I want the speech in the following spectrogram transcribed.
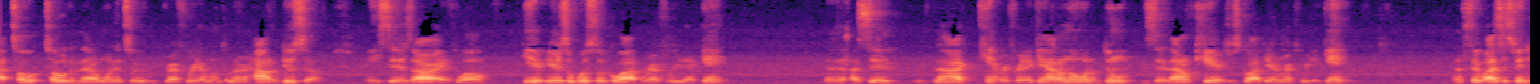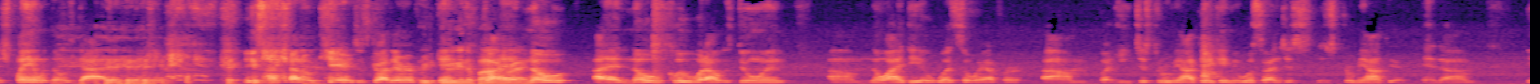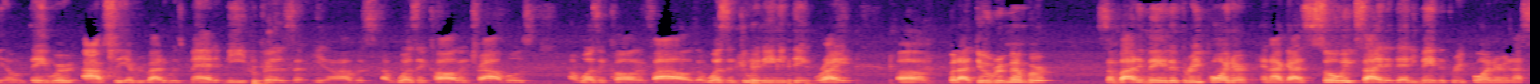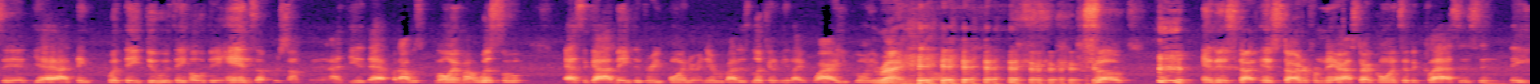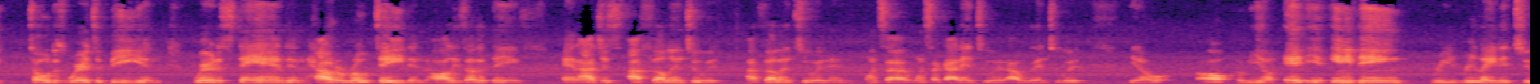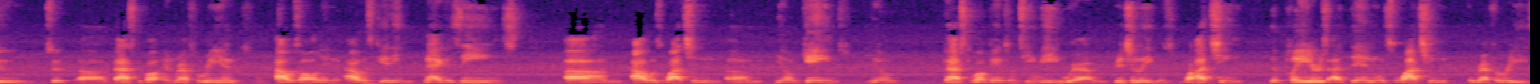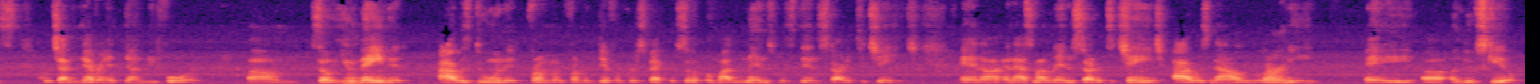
I told told him that I wanted to referee. I wanted to learn how to do so. And he says, "All right, well, here here's a whistle. Go out and referee that game." And I said, "No, nah, I can't referee that game. I don't know what I'm doing." He said, "I don't care. Just go out there and referee the game." I said, "Well, I just finished playing with those guys." He's like, "I don't care. Just go out there game." In the fire, so I had right. no, I had no clue what I was doing, um, no idea whatsoever. Um, but he just threw me out there, gave me a whistle, and just just threw me out there. And um, you know, they were obviously everybody was mad at me because you know I was I wasn't calling travels, I wasn't calling fouls, I wasn't doing anything right. Um, but I do remember somebody made a three pointer, and I got so excited that he made the three pointer, and I said, "Yeah, I think what they do is they hold their hands up or something." And I did that, but I was blowing my whistle as the guy made the three pointer, and everybody's looking at me like, "Why are you blowing?" Your right. so, and it start it started from there. I started going to the classes, and they told us where to be and where to stand and how to rotate and all these other things. And I just I fell into it I fell into it, and once I once I got into it, I was into it. You know, all you know, a, anything re- related to to uh, basketball and refereeing, I was all in it. I was getting magazines. Um, I was watching, um, you know, games, you know, basketball games on TV. Where I originally was watching the players, I then was watching the referees, which I never had done before. Um, so you name it, I was doing it from from a different perspective. So my lens was then starting to change, and uh, and as my lens started to change, I was now learning a uh, a new skill,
